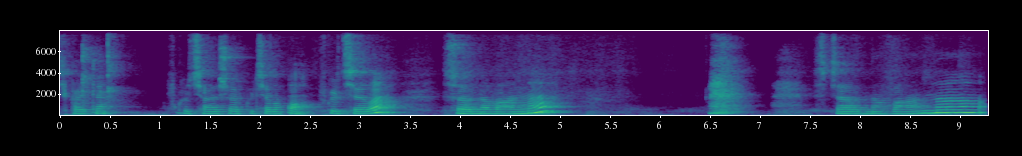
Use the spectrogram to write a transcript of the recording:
Чекайте. Включаю, що я включила. О, включила. Ще одна ванна. Ще одна ванна.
